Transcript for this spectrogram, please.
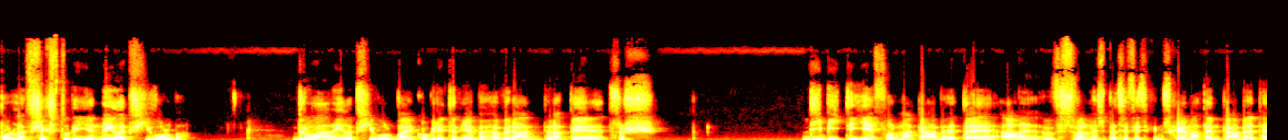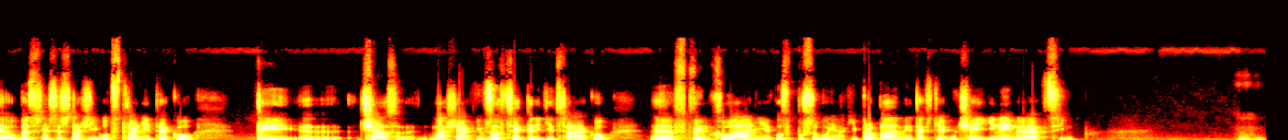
podle všech studií je nejlepší volba. Druhá nejlepší volba je kognitivně behaviorální terapie, což DBT je forma KBT, ale s velmi specifickým schématem. KBT obecně se snaží odstranit jako ty eh, čas, máš nějaký vzorce, který ti třeba jako v tvém chování jako způsobu nějaký problémy, tak tě učí jiným reakcím. Mm-hmm.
